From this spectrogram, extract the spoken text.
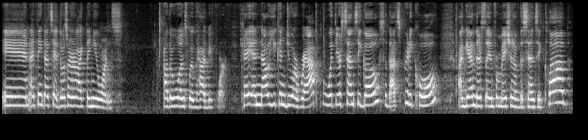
and I think that's it. Those are like the new ones. Other ones we've had before. Okay and now you can do a wrap with your Scentsy Go so that's pretty cool. Again there's the information of the Scentsy Club.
